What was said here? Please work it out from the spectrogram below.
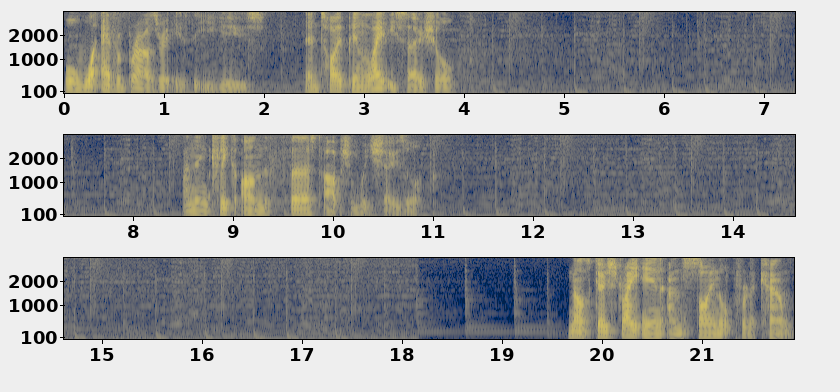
or whatever browser it is that you use. Then type in Lately Social and then click on the first option which shows up. Now let's go straight in and sign up for an account.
